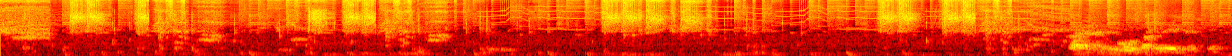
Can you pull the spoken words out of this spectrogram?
go. はい、そうなんで。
